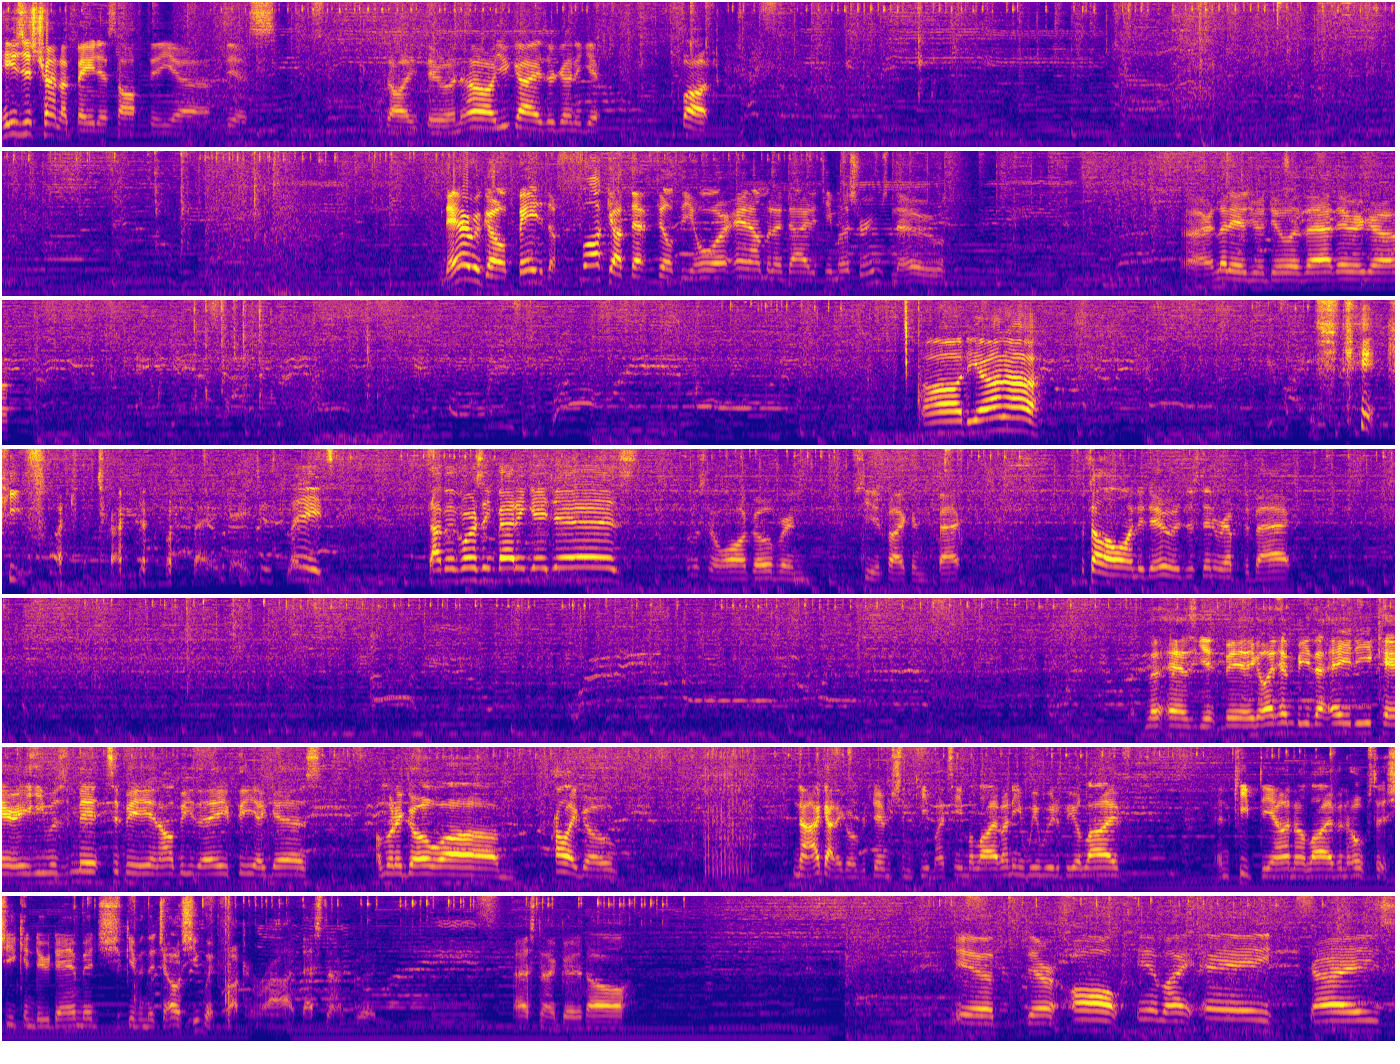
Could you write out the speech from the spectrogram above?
He's just trying to bait us off the, uh, this. That's all he's doing. Oh, you guys are gonna get fucked. There we go. Baited the fuck out that filthy whore. And I'm gonna die to Team Mushrooms? No. Alright, let Ezreal deal with that. There we go. Oh, Diana! You can't keep fucking trying to put bad engages, please! Stop enforcing bad engages! I'm just gonna walk over and see if I can back. That's all I wanted to do is just interrupt the back. Let Ez get big. Let him be the AD carry. He was meant to be, and I'll be the AP, I guess. I'm gonna go, um, probably go. Nah, I gotta go Redemption keep my team alive. I need Wee Woo to be alive and keep Diana alive in hopes that she can do damage. Given the oh, she went fucking rod. That's not good. That's not good at all. Yeah, they're all MIA guys.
